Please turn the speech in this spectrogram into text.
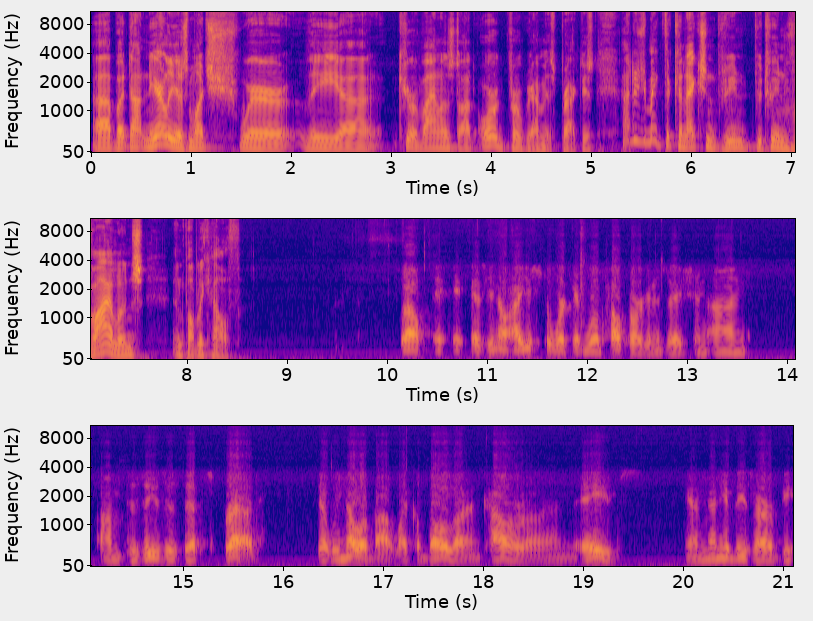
uh, but not nearly as much where the uh, cureviolence.org program is practiced. How did you make the connection between, between violence and public health? Well, as you know, I used to work at World Health Organization on um, diseases that spread that we know about, like Ebola and cholera and AIDS, and many of these are be-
